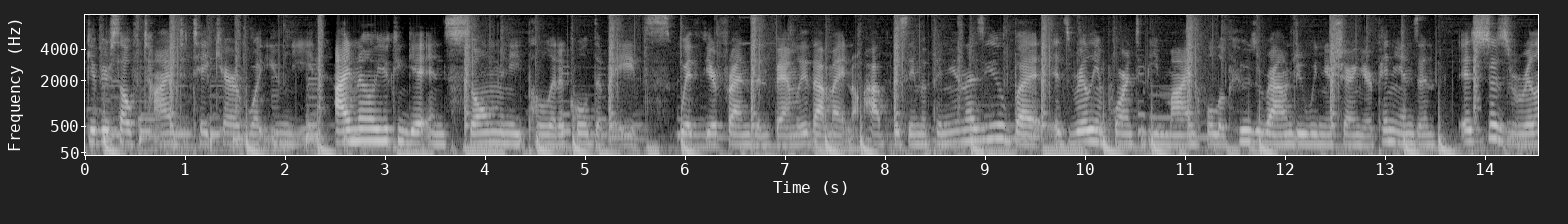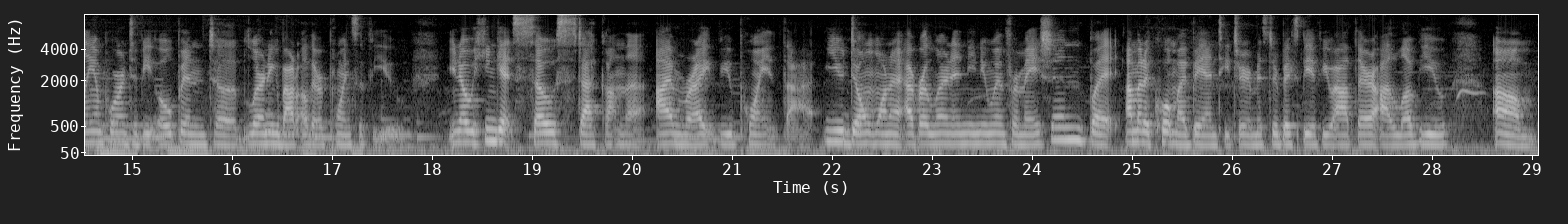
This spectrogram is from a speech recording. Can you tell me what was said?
give yourself time to take care of what you need. I know you can get in so many political debates with your friends and family that might not have the same opinion as you, but it's really important to be mindful of who's around you when you're sharing your opinions, and it's just really important to be open to learning about other points of view you know, we can get so stuck on the I'm right viewpoint that you don't want to ever learn any new information. But I'm going to quote my band teacher, Mr. Bixby, if you out there, I love you. Um,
